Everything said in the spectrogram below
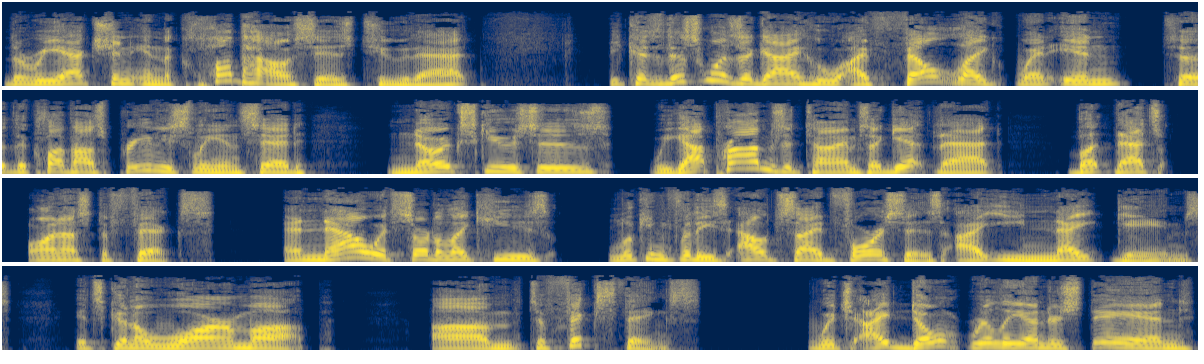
the reaction in the clubhouse is to that, because this was a guy who I felt like went into the clubhouse previously and said, no excuses. We got problems at times. I get that, but that's on us to fix. And now it's sort of like he's looking for these outside forces, i.e., night games. It's going to warm up um, to fix things, which I don't really understand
